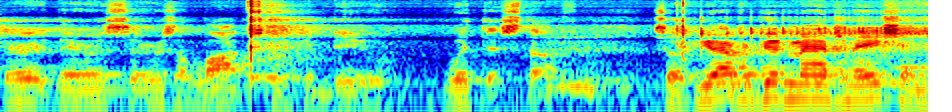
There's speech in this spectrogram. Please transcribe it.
there there's there's a lot that you can do with this stuff. So if you have a good imagination,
